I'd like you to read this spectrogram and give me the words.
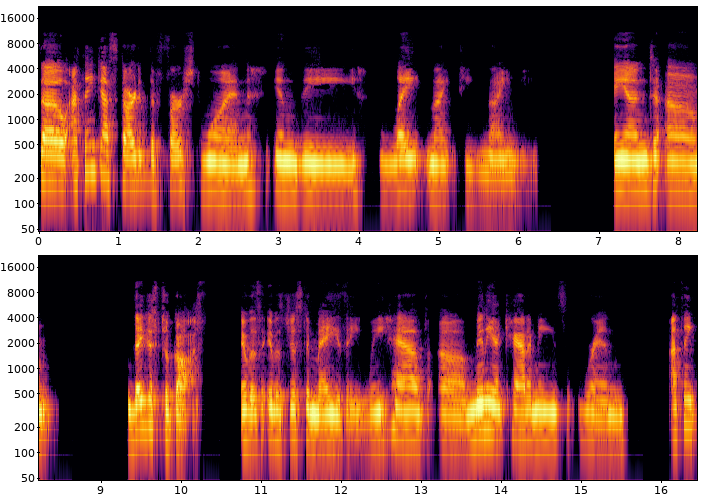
So I think I started the first one in the late 1990s, and um, they just took off it was it was just amazing. We have uh, many academies. We're in, I think,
